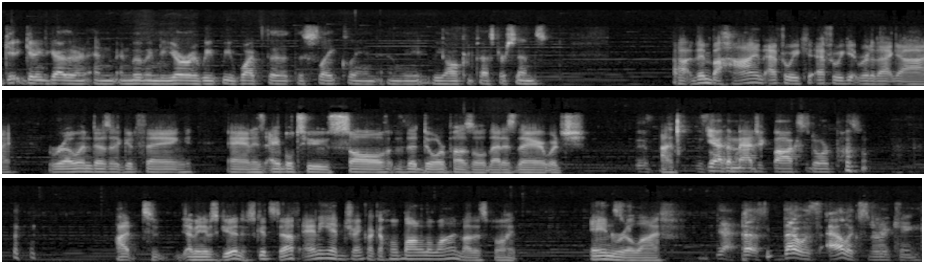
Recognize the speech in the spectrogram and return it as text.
get, getting together and, and, and moving to Uri. We, we wiped the, the slate clean and we, we all confessed our sins. Uh, then behind, after we after we get rid of that guy, Rowan does a good thing and is able to solve the door puzzle that is there, which I It's Yeah, the magic box door puzzle. I to, I mean it was good. It was good stuff, and he had drank like a whole bottle of wine by this point, in real life. Yeah, that, that was Alex drinking,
